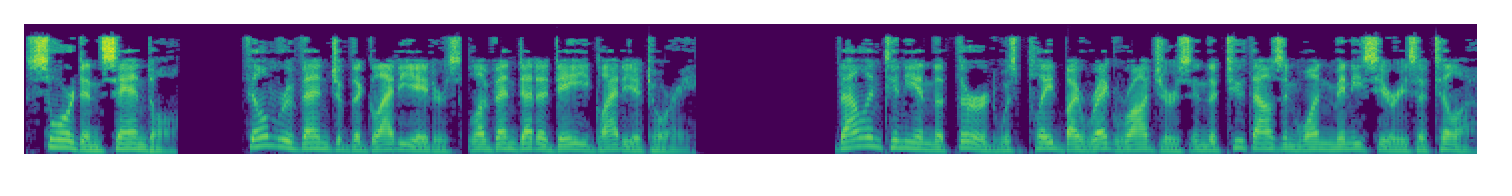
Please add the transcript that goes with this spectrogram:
«Sword and Sandal» film Revenge of the Gladiators La Vendetta dei Gladiatori. Valentinian III was played by Reg Rogers in the 2001 miniseries Attila.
